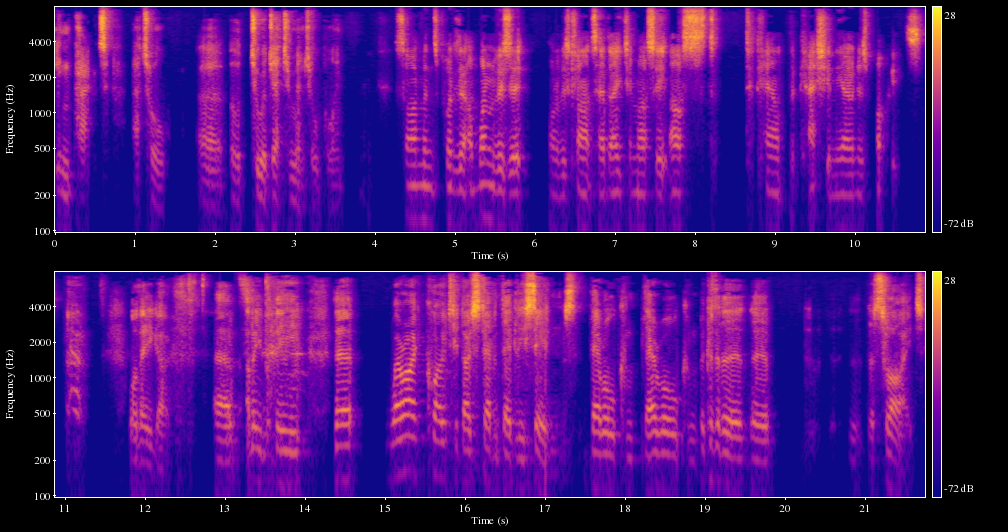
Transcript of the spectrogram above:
impact at all, uh, or to a detrimental point. Simon's pointed out on one visit, one of his clients had HMRC asked to count the cash in the owner's pockets. Well, there you go. Uh, I mean, the the where I quoted those seven deadly sins, they're all they're all because of the, the the slides.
